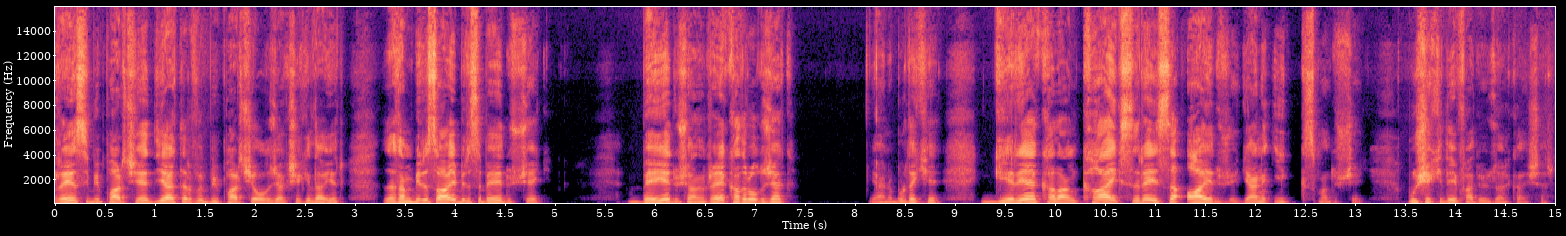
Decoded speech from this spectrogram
R'si bir parçaya diğer tarafı bir parçaya olacak şekilde ayır. Zaten birisi A'ya birisi B'ye düşecek. B'ye düşen R kadar olacak. Yani buradaki geriye kalan K eksi R ise A'ya düşecek. Yani ilk kısma düşecek. Bu şekilde ifade ediyoruz arkadaşlar.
